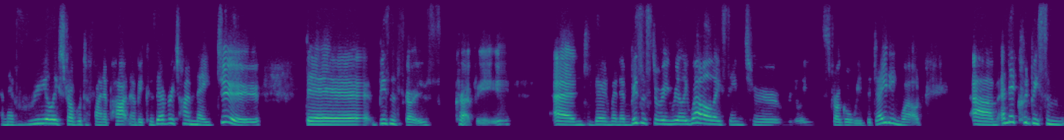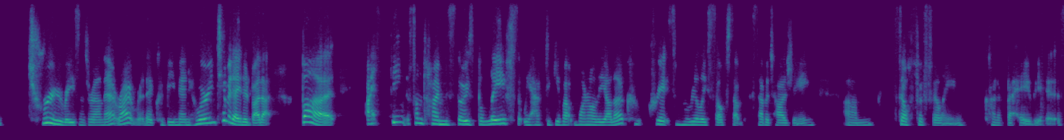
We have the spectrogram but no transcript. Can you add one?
and they've really struggled to find a partner because every time they do, their business goes crappy. And then when their business is doing really well, they seem to really struggle with the dating world. Um, and there could be some true reasons around that, right? Where there could be men who are intimidated by that. But I think sometimes those beliefs that we have to give up one or the other create some really self sabotaging, um, self fulfilling kind of behaviors.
